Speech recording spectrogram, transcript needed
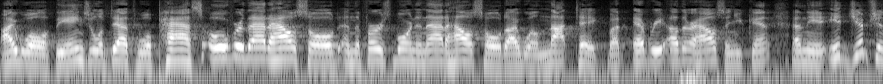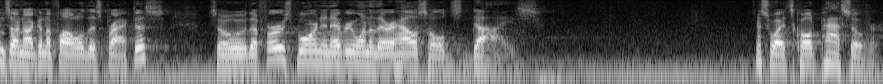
I will, the angel of death will pass over that household, and the firstborn in that household I will not take. But every other house, and you can't, and the Egyptians are not going to follow this practice. So the firstborn in every one of their households dies. That's why it's called Passover.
